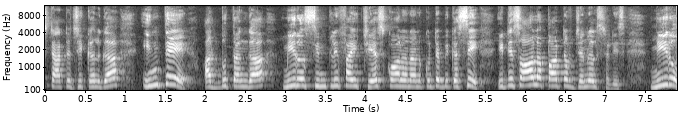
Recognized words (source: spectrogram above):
స్ట్రాటజికల్గా ఇంతే అద్భుతంగా మీరు సింప్లిఫై చేసుకోవాలని అనుకుంటే because it is all a part of general studies మీరు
